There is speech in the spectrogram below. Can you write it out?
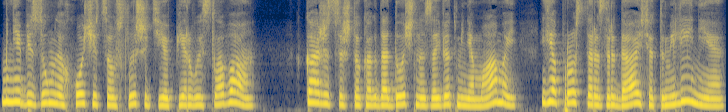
Мне безумно хочется услышать ее первые слова – Кажется, что когда дочь назовет меня мамой, я просто разрыдаюсь от умиления.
